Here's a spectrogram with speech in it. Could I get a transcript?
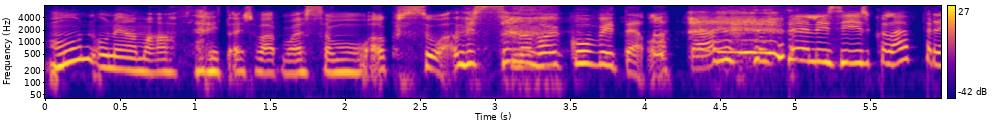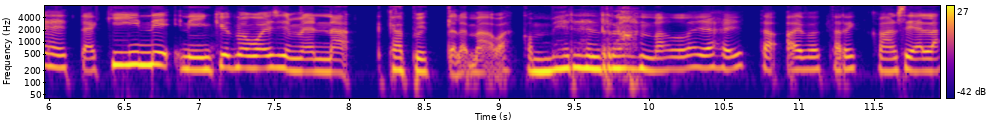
mun unelma afterit olisi varmaan jossain muualla kuin Suomessa. Mä voin kuvitella Eli siis kun läppäri heittää kiinni, niin kyllä mä voisin mennä käpyttelemään vaikka meren rannalla ja heittää aivot rikkaan siellä.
